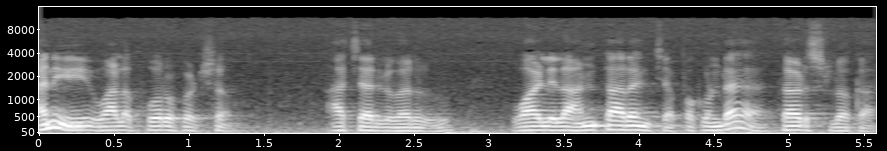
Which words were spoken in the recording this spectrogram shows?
అని వాళ్ళ పూర్వపక్షం ఆచార్యుల వారు వాళ్ళు ఇలా అంటారని చెప్పకుండా థర్డ్ శ్లోక.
